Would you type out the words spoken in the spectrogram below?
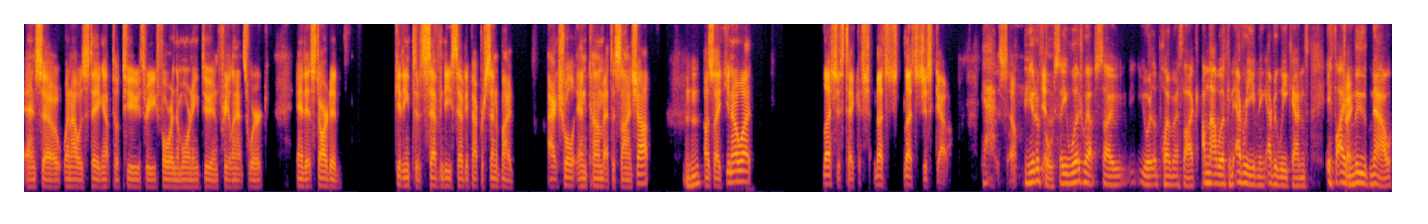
and so when I was staying up till two, three, four in the morning doing freelance work, and it started getting to 70, 75% of my actual income at the sign shop, Mhm. I was like, you know what? Let's just take a, sh- let's, let's just go. Yeah. So Beautiful. Yeah. So you worked way up. So you were at the point where it's like, I'm now working every evening, every weekend. If I Right. move now,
